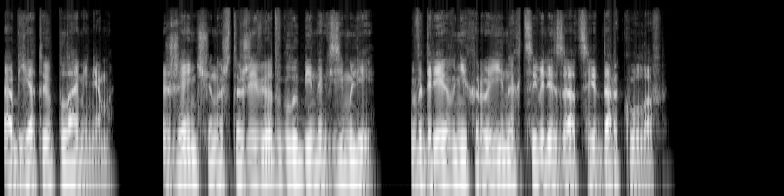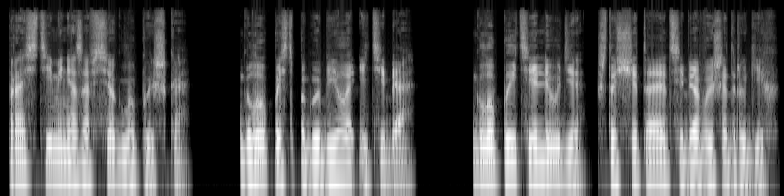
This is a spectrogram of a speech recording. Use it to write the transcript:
объятую пламенем. Женщину, что живет в глубинах земли, в древних руинах цивилизации Даркулов. «Прости меня за все, глупышка. Глупость погубила и тебя. Глупы те люди, что считают себя выше других.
